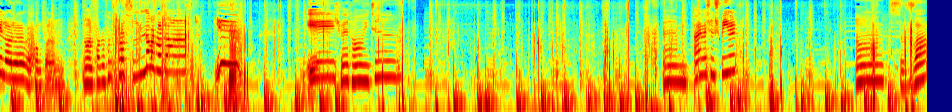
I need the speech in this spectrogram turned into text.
Hey Leute, willkommen zu einer neuen Folge von Sprots Lover Podcast. Yeah! Ich werde heute ähm, ein bisschen spielen. Und zwar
